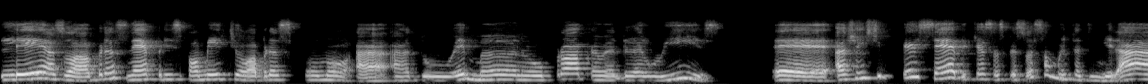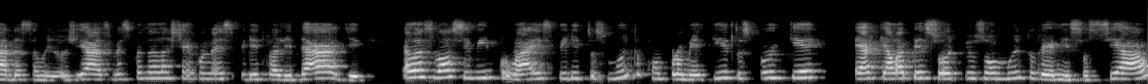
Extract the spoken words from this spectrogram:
lê as obras, né, principalmente obras como a, a do Emmanuel, o próprio André Luiz, é, a gente percebe que essas pessoas são muito admiradas, são elogiadas, mas quando elas chegam na espiritualidade, elas vão se vincular a espíritos muito comprometidos, porque é aquela pessoa que usou muito verniz social,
